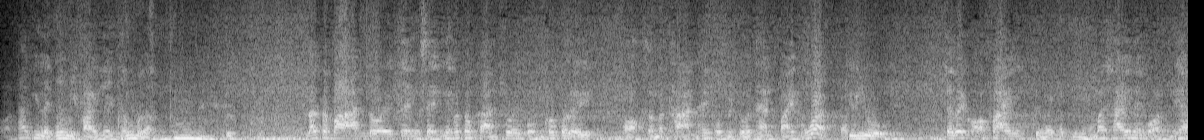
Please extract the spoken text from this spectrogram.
ก่อนท่าขี้เหล็กไม่มีไฟเลยทั้งเมืองรัฐบาลโดยเตงเสงเนี่ยเขาต้องการช่วยผมเขาก็เลยออกสมรทานให้ผมเป็นตัวแทนไปเพราะว่าอยู่ๆ จะไปขอไฟถึงไหมครับถึงไหมครับ มาใช้ในบ่อนเนี่ย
